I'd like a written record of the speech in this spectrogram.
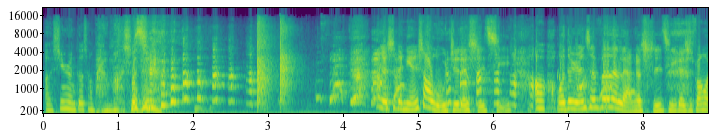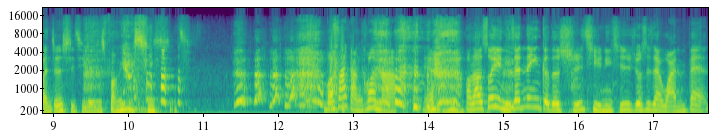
呃，新人歌唱排行榜时期，那个是个年少无知的时期。哦，我的人生分了两个时期，一个是方婉珍时期，一个是方佑兴时期。摩擦赶快嘛！好了，所以你在那一个的时期，你其实就是在玩 band，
